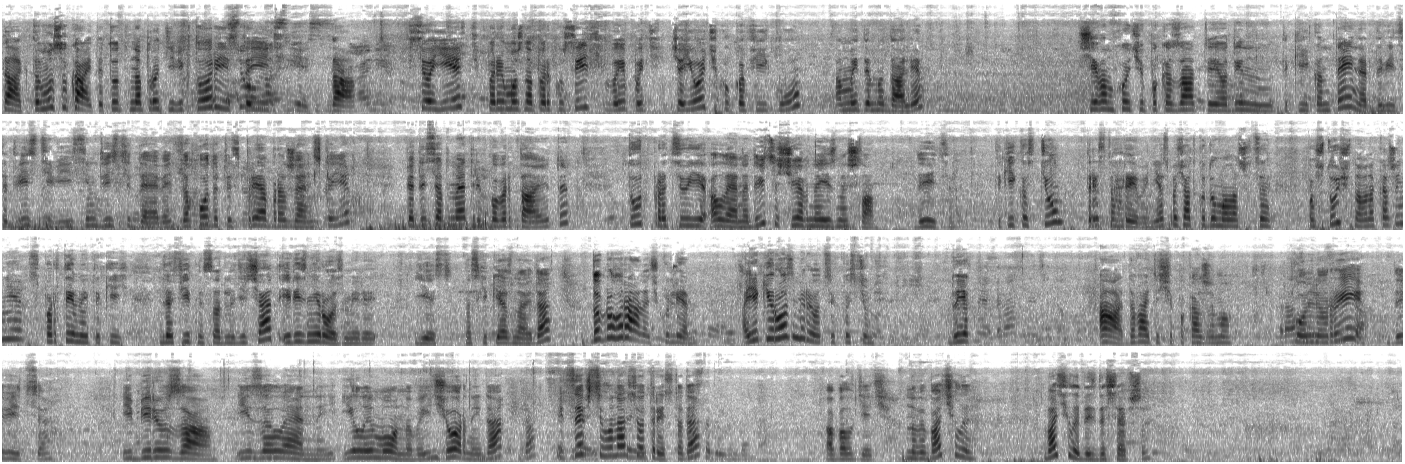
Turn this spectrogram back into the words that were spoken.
Так, тому шукайте. Тут напроти Вікторії Все у стоїть. нас есть. Да. Все є, пере можна перекусити, випити чайочку, кофійку, а ми йдемо далі. Ще вам хочу показати один такий контейнер. Дивіться, 208, 209. Заходите з Преображенської, 50 метрів повертаєте. Тут працює Олена. Дивіться, що я в неї знайшла. Дивіться, такий костюм 300 гривень. Я спочатку думала, що це поштучно. Вона каже, ні, спортивний такий для фітнесу, для дівчат і різні розміри є, наскільки я знаю. Да? Доброго раночку, Лен. А які розміри оцих костюмів? До як... А, давайте ще покажемо кольори. Дивіться. І бірюза, і зелений, і лимоновий, і чорний, да? Да? І це всього на всього 300, да? Обалдеть. Ну ви бачили? Бачили десь дешевше?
